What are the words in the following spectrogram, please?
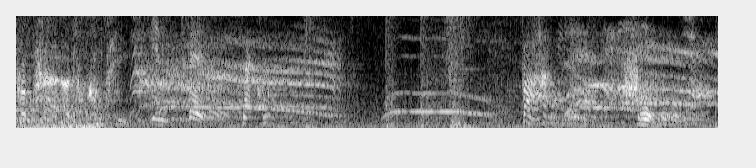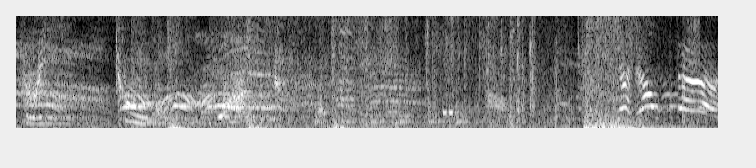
Prepare to compete in 10 seconds. Five, four, three, two, one. Get out there!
